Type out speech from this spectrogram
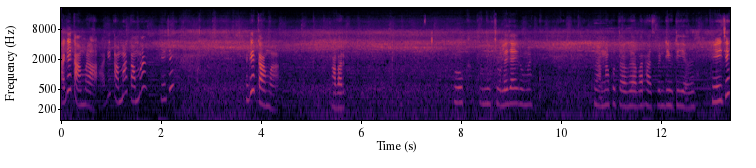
আগে কামড়া, আগে কামা কামা, এই যে। আগে কামা। আবার হোক আমি চলে যাই রুমে। রান্না করতে হবে, আবার হাজবেন্ড ডিউটি যাবে। এই যে।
